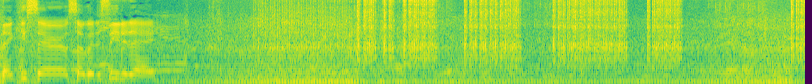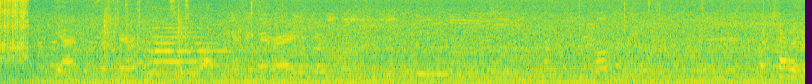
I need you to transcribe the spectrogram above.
Thank you, Sara. It was so good to see you today. Yeah, it looks like they're, I mean, it's just walking anyway, right? Kind of a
